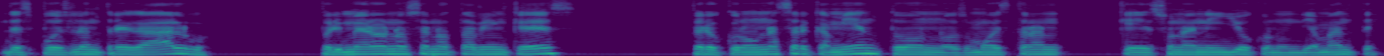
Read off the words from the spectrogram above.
Después le entrega algo. Primero no se nota bien qué es, pero con un acercamiento nos muestran que es un anillo con un diamante.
